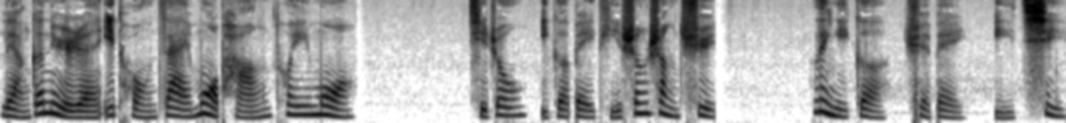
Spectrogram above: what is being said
两个女人一同在磨旁推磨，其中一个被提升上去，另一个却被遗弃。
